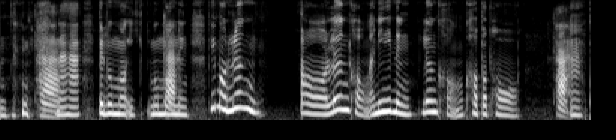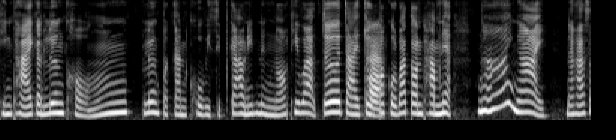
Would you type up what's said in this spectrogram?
นนะคะ เป็นมุมมองอีกมุมมองหนึ่งพี่มนเรื่องต่อเรื่องของอันนี้นิดนึงเรื่องของคอปพ ค่ะอะทิ้งท้ายกันเรื่องของเรื่องประกันโควิด -19 นิดนึงเนาะที่ว่าเจอจ่ายจบปรากฏว่าตอนทำเนี่ย ง่ายง่ายนะคะ ส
